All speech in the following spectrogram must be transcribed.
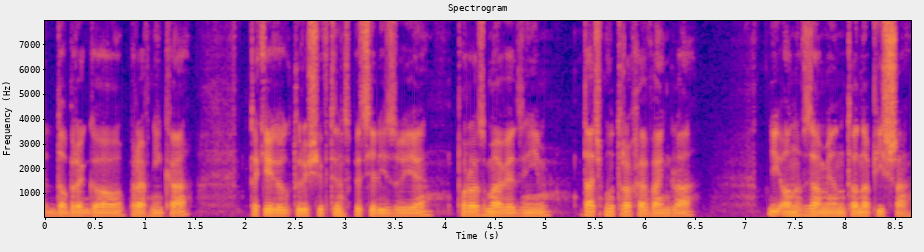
y, dobrego prawnika, takiego, który się w tym specjalizuje, porozmawiać z nim, dać mu trochę węgla i on w zamian to napisze.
